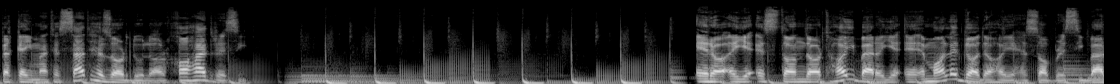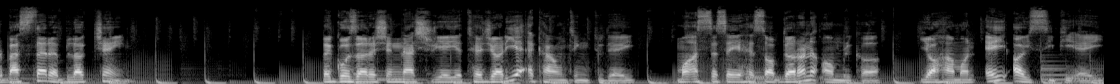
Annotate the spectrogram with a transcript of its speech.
به قیمت 100 هزار دلار خواهد رسید. ارائه استانداردهایی برای اعمال داده های حسابرسی بر بستر بلاکچین به گزارش نشریه تجاری اکاونتینگ تودی مؤسسه حسابداران آمریکا یا همان AICPA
